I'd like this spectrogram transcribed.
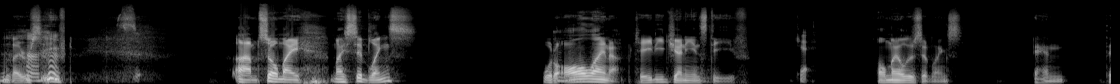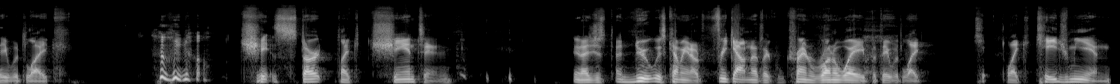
that I received. So- um, so my my siblings would Mhm. all line up: Katie, Jenny, and Steve. All my older siblings, and they would like Oh no. ch- start like chanting, and I just I knew it was coming. I'd freak out and I'd like try and run away, but they would like ca- like cage me in,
